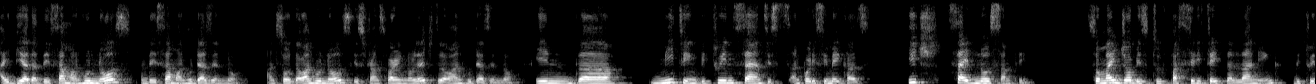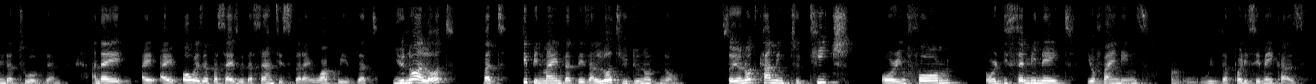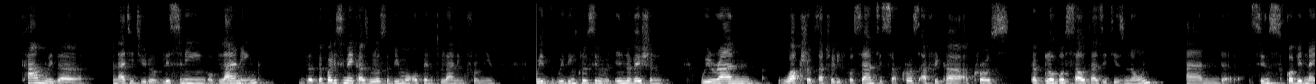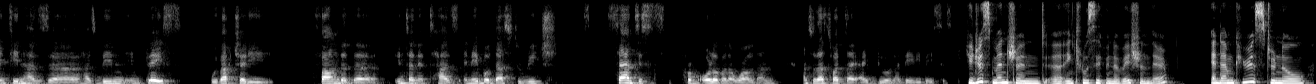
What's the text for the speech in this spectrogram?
idea that there's someone who knows and there's someone who doesn't know. And so the one who knows is transferring knowledge to the one who doesn't know. In the meeting between scientists and policymakers, each side knows something. So my job is to facilitate the learning between the two of them. And I, I, I always emphasize with the scientists that I work with that you know a lot, but keep in mind that there's a lot you do not know. So you're not coming to teach or inform or disseminate your findings um, with the policymakers. Come with a, an attitude of listening, of learning. The, the policymakers will also be more open to learning from you. With, with inclusive innovation, we run workshops actually for scientists across Africa, across the global south as it is known. And since COVID-19 has, uh, has been in place, we've actually found that the internet has enabled us to reach scientists from all over the world. And, and so that's what I, I do on a daily basis. You just mentioned uh, inclusive innovation there. And I'm curious to know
